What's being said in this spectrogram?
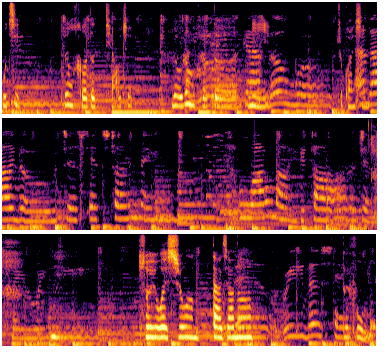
不计任何的条件，没有任何的利益去关心。嗯。所以我也希望大家呢，对父母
